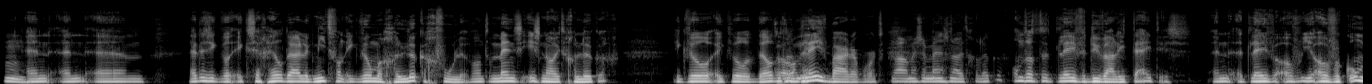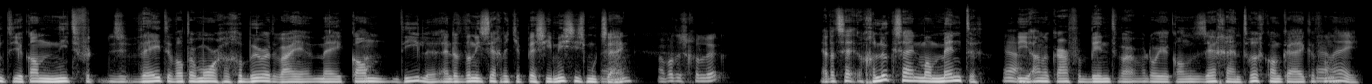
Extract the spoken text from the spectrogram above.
Hm. En, en ehm, hè, dus ik, wil, ik zeg heel duidelijk niet van ik wil me gelukkig voelen. Want een mens is nooit gelukkig. Ik wil, ik wil wel dat Waarom het leefbaarder wordt. Waarom is een mens nooit gelukkig? Omdat het leven dualiteit is. En het leven over, je overkomt. Je kan niet ver- weten wat er morgen gebeurt waar je mee kan dealen. En dat wil niet zeggen dat je pessimistisch moet Ja. zijn. Maar wat is geluk? Ja, dat zijn, geluk zijn momenten Ja. die je aan elkaar verbindt. waar- Waardoor je kan zeggen en terug kan kijken van Ja. hey,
